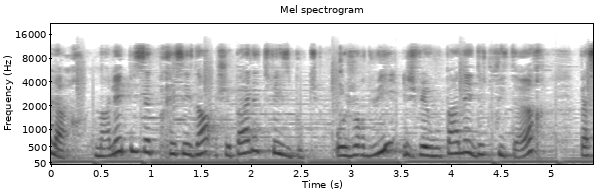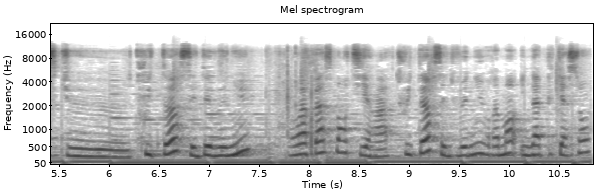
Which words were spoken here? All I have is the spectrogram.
Alors, dans l'épisode précédent, je parlais de Facebook. Aujourd'hui, je vais vous parler de Twitter parce que Twitter, c'est devenu, on va pas se mentir, hein, Twitter, c'est devenu vraiment une application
